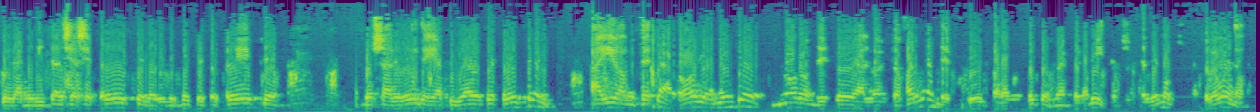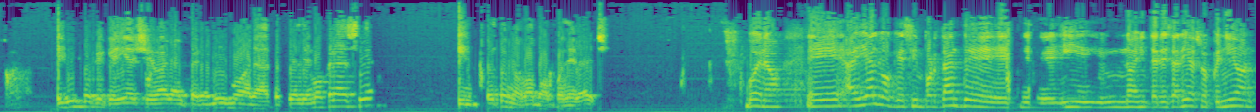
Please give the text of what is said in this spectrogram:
que la militancia se preste, los dirigentes se presten, los adherentes y afiliados se presten, ahí vamos a estar. Obviamente no donde esté Alberto Fernández, porque para nosotros no es peronista, es socialdemócrata. Pero bueno, él dijo que quería llevar al peronismo a la socialdemocracia y nosotros nos vamos a oponer a eso. Bueno, eh, hay algo que es importante este, y nos interesaría su opinión.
